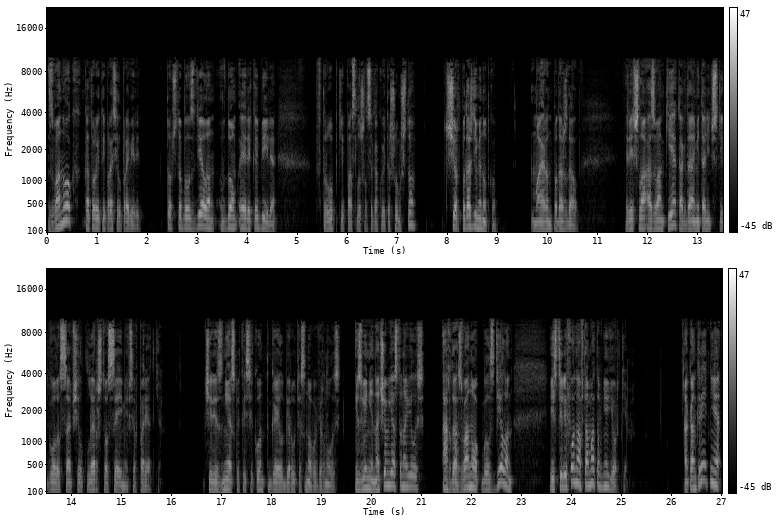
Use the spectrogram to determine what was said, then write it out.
Звонок, который ты просил проверить. Тот, что был сделан в дом Эрика Билля». В трубке послышался какой-то шум. «Что? Черт, подожди минутку». Майрон подождал. Речь шла о звонке, когда металлический голос сообщил Клэр, что с Эйми все в порядке. Через несколько секунд Гейл Берути снова вернулась. «Извини, на чем я остановилась?» Ах да, звонок был сделан из телефона автомата в Нью-Йорке. А конкретнее,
